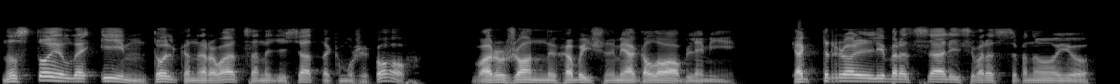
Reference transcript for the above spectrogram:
Но стоило им только нарваться на десяток мужиков, вооруженных обычными оглоблями, как тролли бросались в рассыпную,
